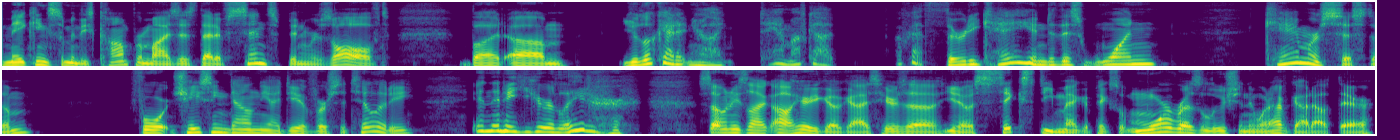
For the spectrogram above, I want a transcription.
making some of these compromises that have since been resolved. But um, you look at it and you're like, damn, I've got I've got 30K into this one camera system for chasing down the idea of versatility. And then a year later, Sony's like, oh, here you go, guys. Here's a, you know, 60 megapixel, more resolution than what I've got out there,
